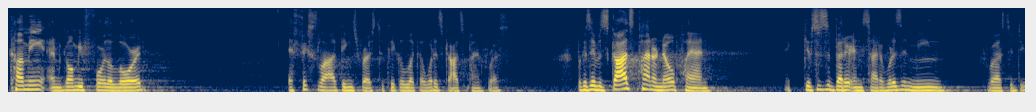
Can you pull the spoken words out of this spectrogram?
coming and going before the Lord, it fixes a lot of things for us to take a look at what is God's plan for us. Because if it's God's plan or no plan, it gives us a better insight of what does it mean for us to do?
